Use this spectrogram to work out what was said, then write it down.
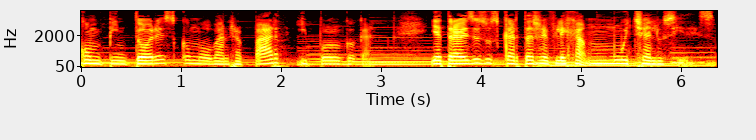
con pintores como Van Rappard y Paul Gauguin, y a través de sus cartas refleja mucha lucidez.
